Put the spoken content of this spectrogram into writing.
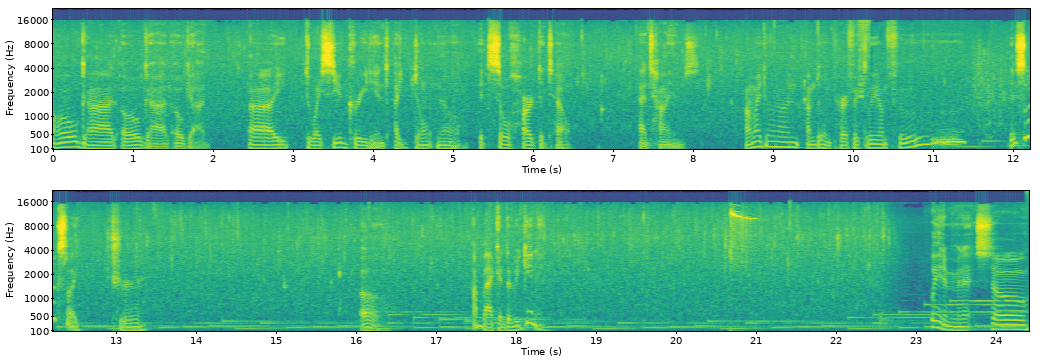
oh god, oh god, oh god. Uh, do I see a gradient? I don't know. It's so hard to tell at times. How am I doing on? I'm doing perfectly on food. This looks like sure. Oh. I'm back at the beginning. Wait a minute. So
